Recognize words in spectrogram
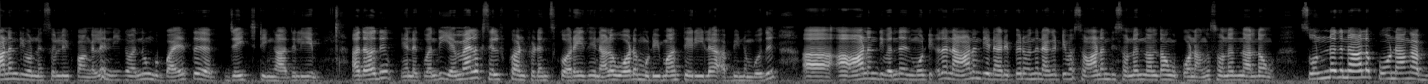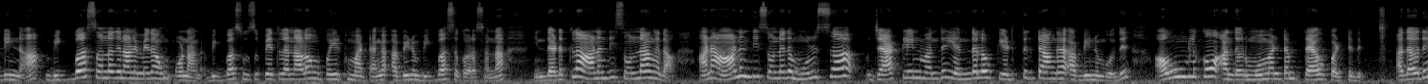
ஆனந்தி ஒன்று சொல்லியிருப்பாங்கல்ல நீங்கள் வந்து உங்கள் பயத்தை ஜெயிச்சிட்டிங்க அதுலேயே. அதாவது எனக்கு வந்து என் மேலே செல்ஃப் கான்ஃபிடன்ஸ் குறையுது என்னால் ஓட முடியுமான்னு தெரியல அப்படின்னும் போது ஆனந்தி வந்து அது மோட்டிவ் அதான் ஆனந்தி நிறைய பேர் வந்து நெகட்டிவாக ஆனந்தி சொன்னதுனால தான் அவங்க போனாங்க சொன்னதுனால தான் அவங்க சொன்னதுனால போனாங்க அப்படின்னா பிக் பாஸ் சொன்னதுனாலுமே தான் அவங்க போனாங்க. பிக் பாஸ் உசுப்பேத்துலனாலும் அவங்க போயிருக்க மாட்டாங்க அப்படின்னு பிக் பாஸை குறை சொன்னா. இந்த இடத்துல ஆனந்தி சொன்னாங்க தான் ஆனால் ஆனந்தி சொன்னதை முழுசாக ஜாக்லின் வந்து எந்த அளவுக்கு எடுத்துக்கிட்டாங்க அப்படின்னும் போது அவங்களுக்கும் அந்த ஒரு மொமெண்டம் தேவைப்பட்டது. அதாவது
